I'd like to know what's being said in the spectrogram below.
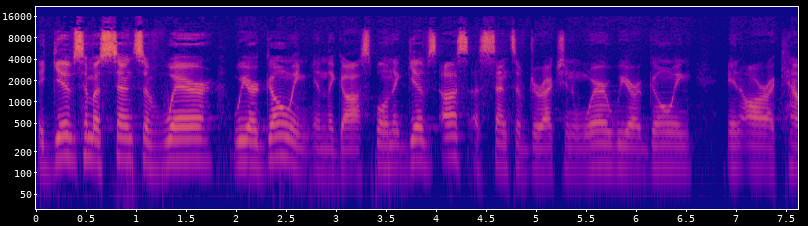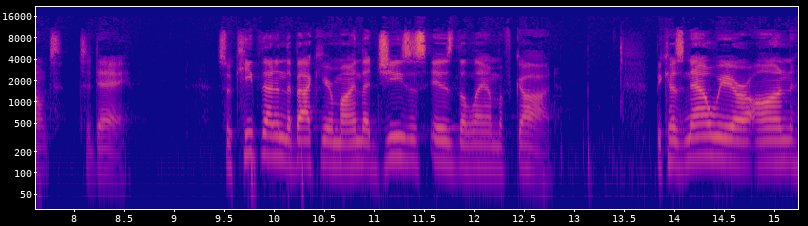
It gives him a sense of where we are going in the gospel, and it gives us a sense of direction where we are going in our account today. So keep that in the back of your mind that Jesus is the Lamb of God. Because now we are on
